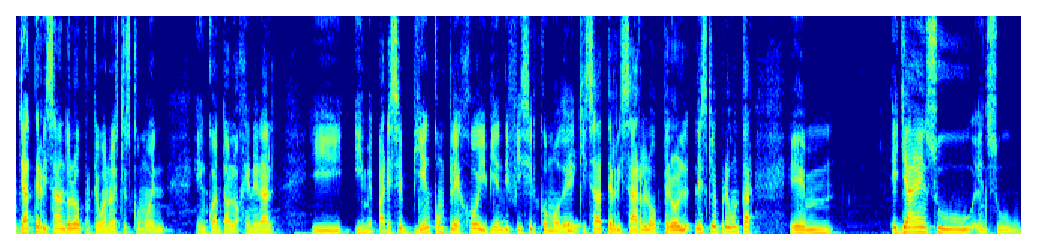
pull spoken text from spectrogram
ya aterrizándolo, porque bueno, esto es como en, en cuanto a lo general y, me parece bien complejo y bien difícil como de quizá aterrizarlo, pero les quiero preguntar, eh, ya en su, en su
